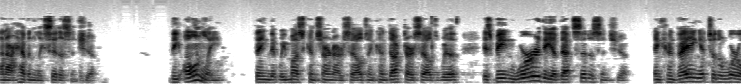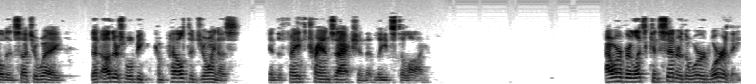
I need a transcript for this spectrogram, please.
and our heavenly citizenship. The only thing that we must concern ourselves and conduct ourselves with is being worthy of that citizenship and conveying it to the world in such a way that others will be compelled to join us in the faith transaction that leads to life. However, let's consider the word worthy.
